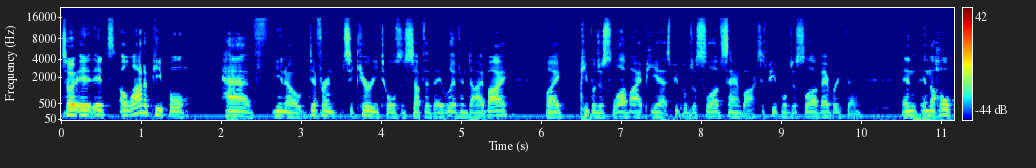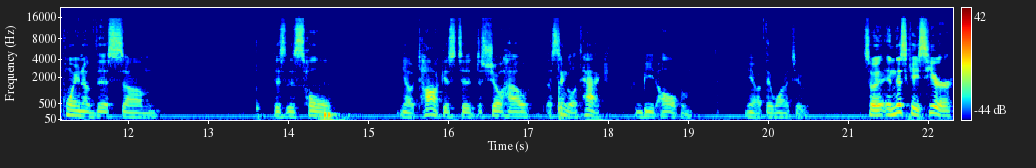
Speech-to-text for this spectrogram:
So it, it's a lot of people have you know different security tools and stuff that they live and die by. Like people just love ips people just love sandboxes people just love everything. And and the whole point of this um, this this whole you know talk is to, to show how a single attack can beat all of them you know if they wanted to. So in this case here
